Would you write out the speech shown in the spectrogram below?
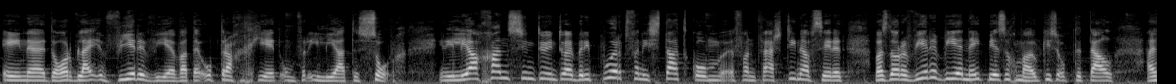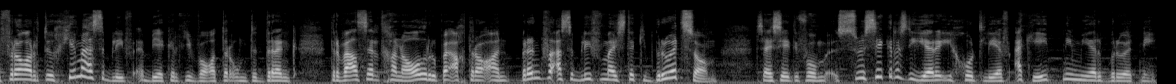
en uh, daar bly 'n weduwee wat hy opdrag gegee het om vir Elia te sorg. En Elia gaan soontoe en toe hy by die poort van die stad kom van vers 10 af sê dit was daar 'n weduwee net besig om houtjies op te tel. Hy vra haar toe: "Gee my asseblief 'n bekertjie water om te drink." Terwyl sy dit gaan haal, roep hy agter haar aan: "Bring vir asseblief vir my stukkie brood saam." Sy sê toe vir hom: "So seker as die Here u God leef, ek het nie meer brood nie.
